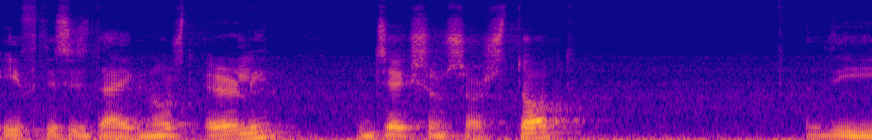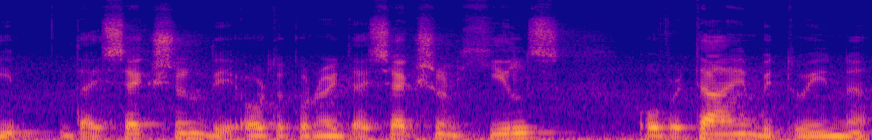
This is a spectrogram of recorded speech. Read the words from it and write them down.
if this is diagnosed early, injections are stopped, the dissection, the aortocoronary dissection heals over time between uh,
